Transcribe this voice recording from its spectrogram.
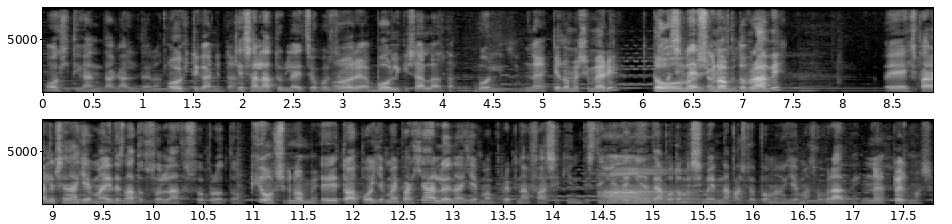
Όχι τηγανιτά καλύτερα. Όχι τι κάνει τα. Και σαλατούλα έτσι όπως Ωραία. Μπόλικη σαλάτα. Μπόλικη. Ναι. Και το μεσημέρι; Το, μεσημέρι συγγνώμη, ήταν το βράδυ; Ε, Έχεις παραλείψει ένα γεύμα, είδες να το στο λάθος το πρώτο. Ποιο, συγγνώμη; Ε, το απόγευμα υπάρχει άλλο ένα γεύμα που πρέπει να φας εκείνη τη στιγμή. Δεν Α. γίνεται από το μεσημέρι να πας στο επόμενο γεύμα στο βράδυ. Ναι, πες μας.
